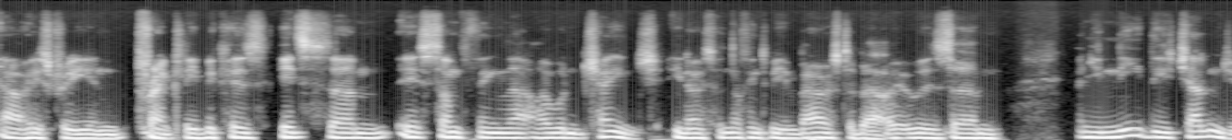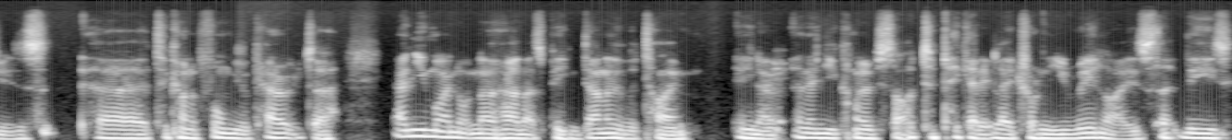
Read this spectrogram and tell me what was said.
our history, and frankly, because it's um, it's something that I wouldn't change. You know, so nothing to be embarrassed about. It was, um, and you need these challenges uh, to kind of form your character, and you might not know how that's being done over time you know, and then you kind of start to pick at it later on and you realize that these,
